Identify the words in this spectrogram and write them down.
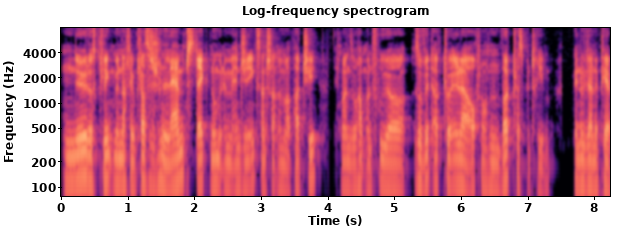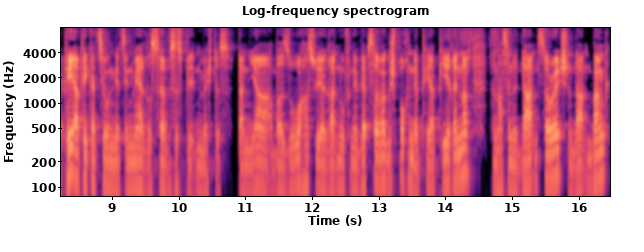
Nö, das klingt mir nach dem klassischen LAMP-Stack, nur mit einem Nginx anstatt einem Apache. Ich meine, so hat man früher, so wird aktuell da auch noch ein WordPress betrieben. Wenn du deine PHP-Applikation jetzt in mehrere Services splitten möchtest, dann ja, aber so hast du ja gerade nur von dem Webserver gesprochen, der PHP rendert, dann hast du eine Datenstorage, eine Datenbank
